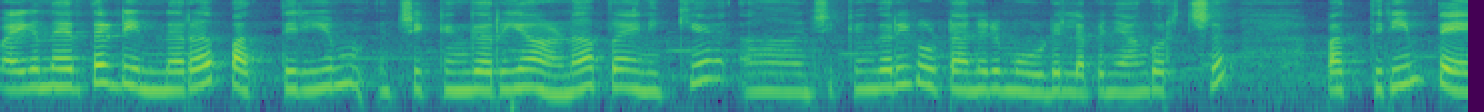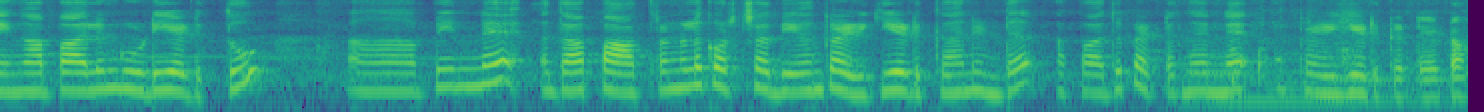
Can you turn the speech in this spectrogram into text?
വൈകുന്നേരത്തെ ഡിന്നറ് പത്തിരിയും ചിക്കൻ കറിയും ആണ് അപ്പോൾ എനിക്ക് ചിക്കൻ കറി കൂട്ടാനൊരു മൂഡില്ല. അപ്പോൾ ഞാൻ കുറച്ച് പത്തിരിയും തേങ്ങാപ്പാലും കൂടി എടുത്തു. പിന്നെ അതാ പാത്രങ്ങൾ കുറച്ചധികം കഴുകിയെടുക്കാനുണ്ട്. അപ്പോൾ അത് പെട്ടെന്ന് തന്നെ കഴുകിയെടുക്കട്ടെ കേട്ടോ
